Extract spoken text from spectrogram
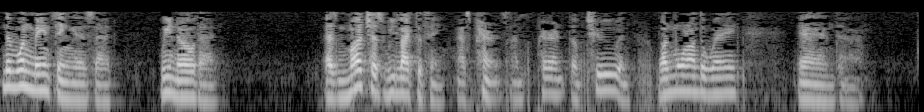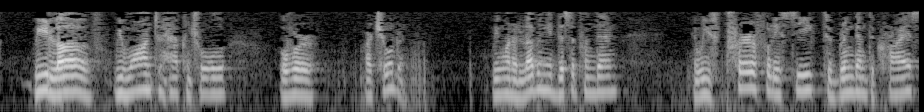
And then one main thing is that we know that as much as we like to think as parents, I'm a parent of two and one more on the way, and uh, we love, we want to have control over our children. We want to lovingly discipline them, and we prayerfully seek to bring them to Christ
